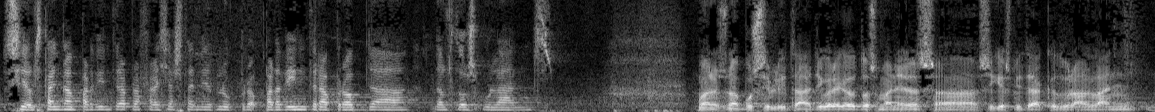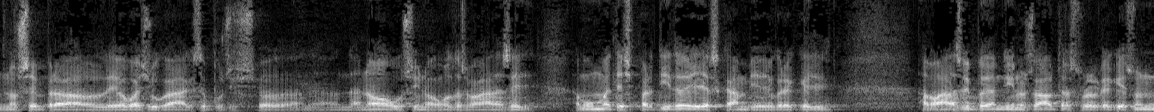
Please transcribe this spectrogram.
si els tanquen per dintre prefereixes tenir-lo per dintre a prop de, dels dos volants? Bueno, és una possibilitat. Jo crec que de totes maneres eh, sí que és veritat que durant l'any no sempre el Leo va jugar aquesta posició de, de, de nou, sinó moltes vegades ell, en un mateix partit, ell es canvia. Jo crec que ell, a vegades li podem dir nosaltres, però crec que és un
